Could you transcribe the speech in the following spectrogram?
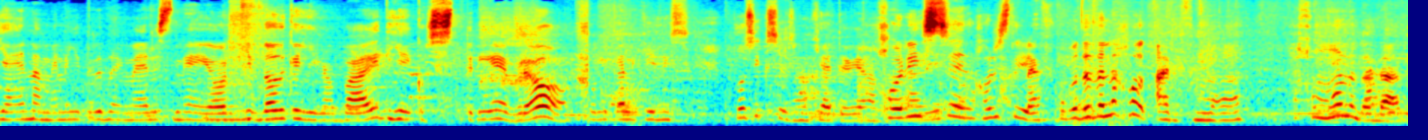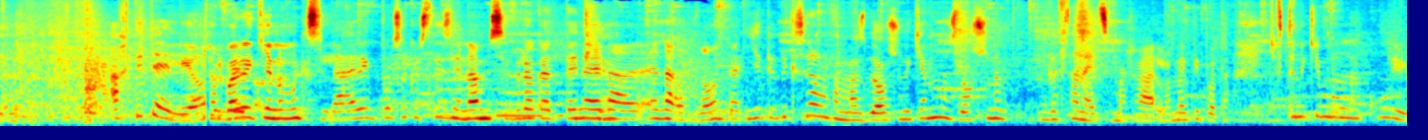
για ένα μήνα για 30 ημέρες στη Νέα Υόρκη, 12 GB για 23 ευρώ. Πολύ καλή κίνηση. Πώς ήξερες με ποια εταιρεία να το Χωρίς, πάρεις; ε, χωρίς τηλέφωνο. Οπότε δεν έχω αριθμό. Έχω μόνο τα data. Αχ, τι τέλειο. Θα πάρω και ένα μαξιλάρι. Πόσο κοστίζει 1,5 ευρώ, κάτι Ναι, τέτοιο. ένα, ένα 80. Γιατί δεν ξέρω αν θα μας δώσουν και αν μας δώσουν δεν θα είναι έτσι μεγάλο με τίποτα. Και αυτό είναι και μαλακούλι.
